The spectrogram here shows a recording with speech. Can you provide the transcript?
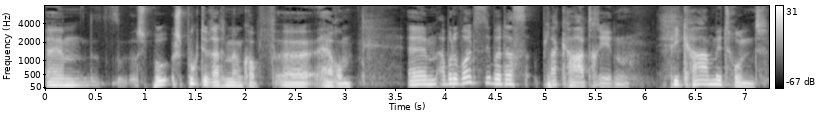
Ähm, spu spukte gerade in meinem Kopf äh, herum. Ähm, aber du wolltest über das Plakat reden. Picard mit Hund.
